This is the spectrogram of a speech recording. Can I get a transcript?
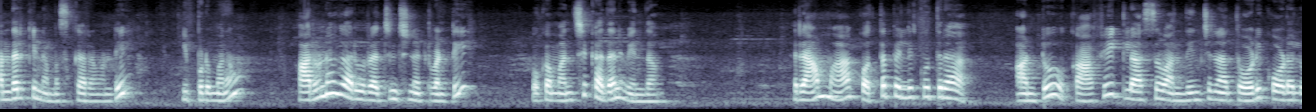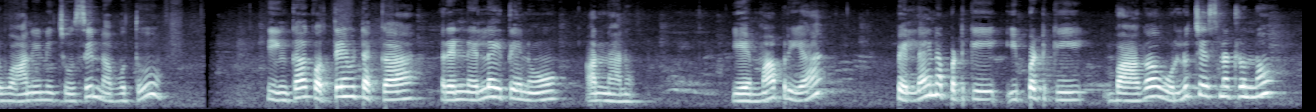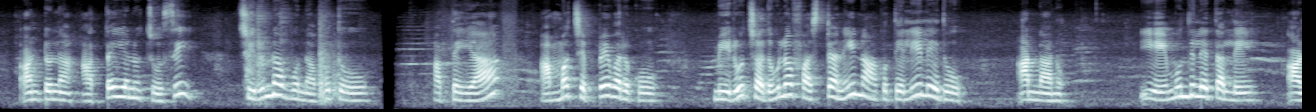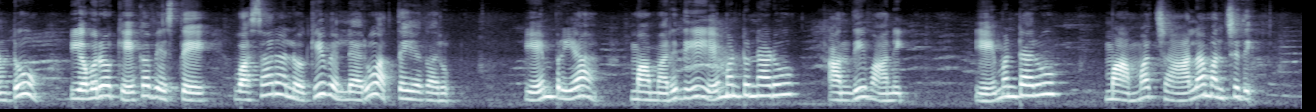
అందరికీ నమస్కారం అండి. ఇప్పుడు మనం అరుణ గారు రచించినటువంటి ఒక మంచి కథని విందాం. రామ్మ కొత్త పెళ్ళి కూతురా అంటూ కాఫీ గ్లాసు అందించిన తోడి కోడలు వాణిని చూసి నవ్వుతూ ఇంకా కొత్త ఏమిటక్క రెండెళ్ళైతేనో అన్నాను. ఏమ్మా ప్రియా పెళ్ళైనప్పటికీ ఇప్పటికీ బాగా ఒళ్ళు చేసినట్లున్నావు? అంటున్న అత్తయ్యను చూసి చిరునవ్వు నవ్వుతూ అత్తయ్య అమ్మ చెప్పే వరకు మీరు చదువులో ఫస్ట్ అని నాకు తెలియలేదు అన్నాను. ఏముందిలే తల్లి అంటూ ఎవరో కేక వేస్తే వసారాలోకి వెళ్ళారు అత్తయ్య గారు. ఏం ప్రియా మా మరిది ఏమంటున్నాడు? అంది వాణి. ఏమంటారు? మా అమ్మ చాలా మంచిది.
